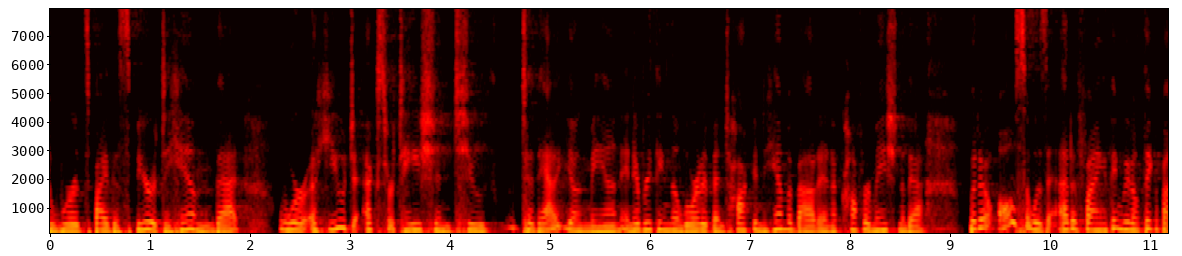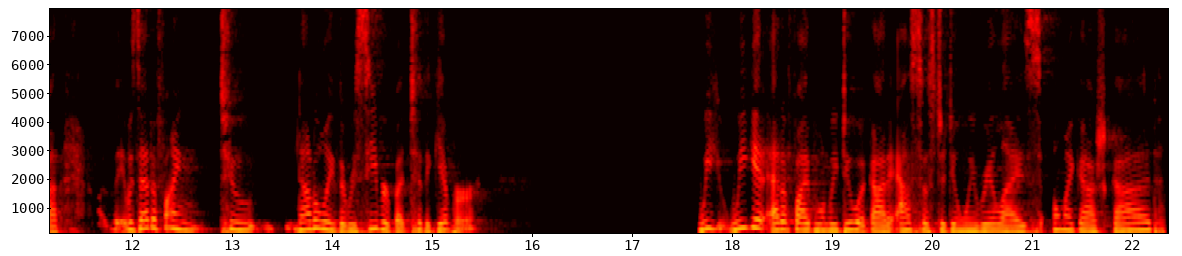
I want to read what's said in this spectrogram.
the words by the Spirit to him that were a huge exhortation to to that young man and everything the Lord had been talking to him about, and a confirmation of that. But it also was edifying. I think we don't think about. It was edifying to not only the receiver but to the giver we, we get edified when we do what God asks us to do and we realize, oh my gosh, God,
